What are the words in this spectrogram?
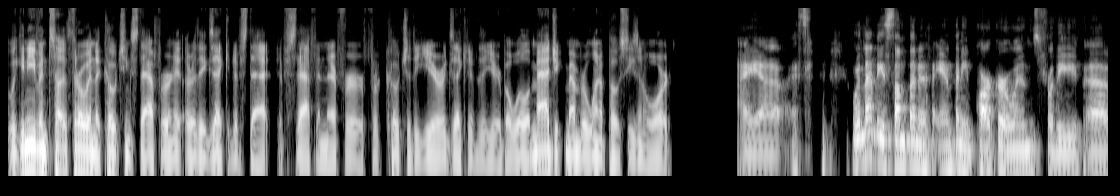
we can even t- throw in the coaching staff or or the executive stat if staff in there for for coach of the year, executive of the year. But will a Magic member win a postseason award? I uh, wouldn't that be something if Anthony Parker wins for the uh,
